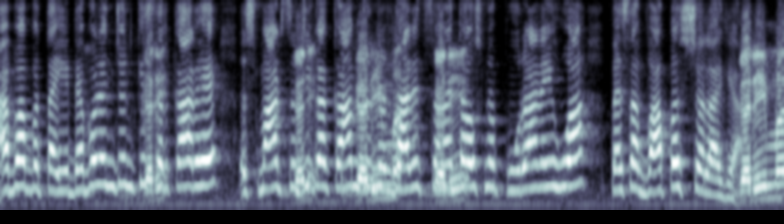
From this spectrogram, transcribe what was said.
अब आप बताइए डबल इंजन की सरकार है स्मार्ट सिटी का काम जो निर्धारित समय था उसमें पूरा नहीं हुआ पैसा वापस चला गया। गरिमा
